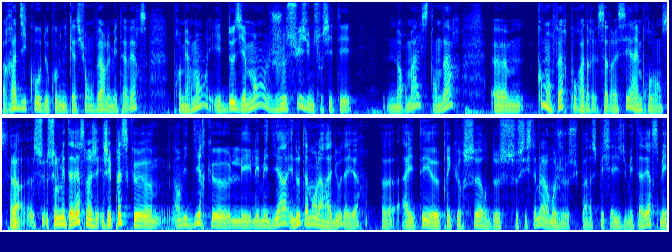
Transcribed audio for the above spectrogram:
radicaux de communication vers le métaverse, premièrement. Et deuxièmement, je suis une société normale, standard. Euh, comment faire pour s'adresser à M-Provence? Alors, sur, le métaverse, j'ai presque envie de dire que les médias, et notamment la radio d'ailleurs, euh, a été euh, précurseur de ce système-là. Alors moi, je ne suis pas un spécialiste du métaverse, mais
